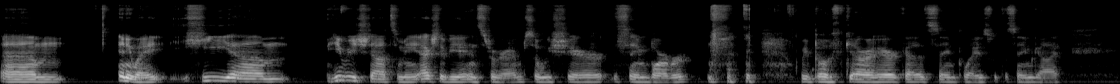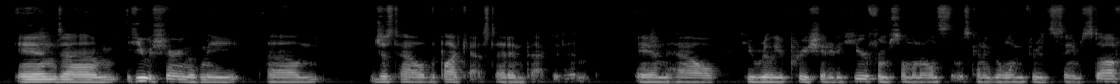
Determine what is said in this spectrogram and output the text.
um, anyway, he um, he reached out to me actually via Instagram. So we share the same barber. we both get our hair cut at the same place with the same guy, and um, he was sharing with me um, just how the podcast had impacted him and how he really appreciated to hear from someone else that was kind of going through the same stuff.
